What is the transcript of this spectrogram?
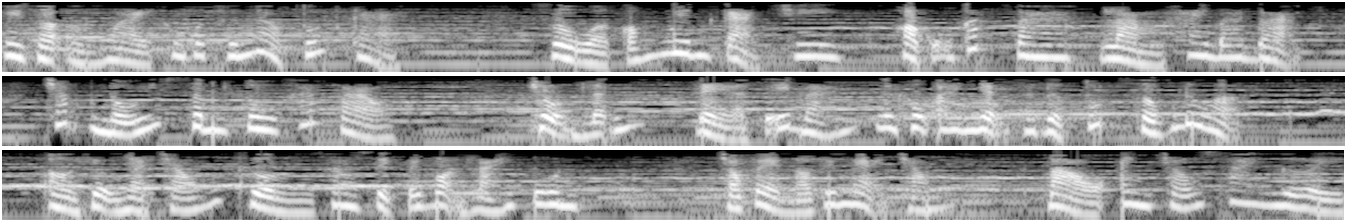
vì giờ ở ngoài không có thứ nào tốt cả. Dù có nguyên cả chi, họ cũng cắt ra làm hai ba đoạn, chắp nối sâm tu khác vào, trộn lẫn để dễ bán nên không ai nhận ra được tốt xấu đâu ạ. Ở hiệu nhà cháu thường giao dịch với bọn lái buôn. Cháu về nói với mẹ cháu, bảo anh cháu sai người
